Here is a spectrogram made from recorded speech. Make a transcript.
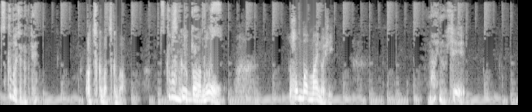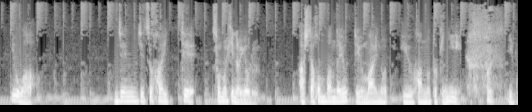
つくばじゃなくて？あ、つくばつくば。つくばの時はばの僕、本番前の日。前の日？で、要は、前日入って、その日の夜、明日本番だよっていう前の夕飯の時に、はい。茨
